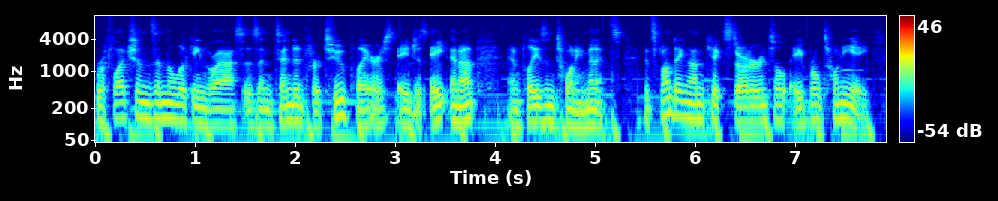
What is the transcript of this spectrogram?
Reflections in the Looking Glass is intended for two players, ages 8 and up, and plays in 20 minutes. It's funding on Kickstarter until April 28th.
